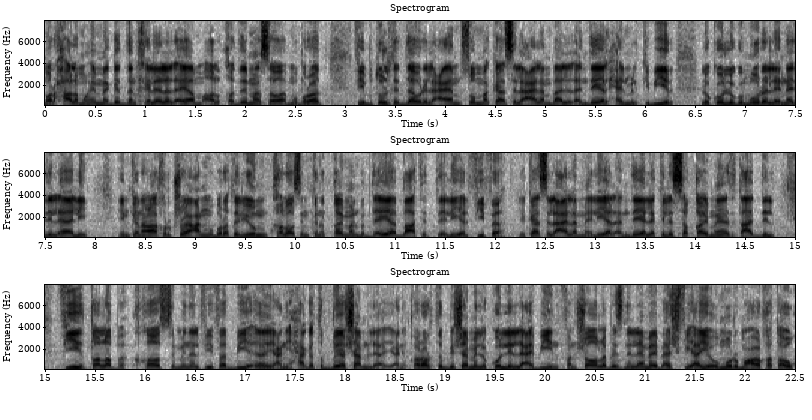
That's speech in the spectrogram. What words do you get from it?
مرحلة مهمة جدا خلال الأيام القادمة سواء مباراة في بطولة الدوري العام ثم كأس العالم بقى للأندية الحلم الكبير لكل جمهور النادي الأهلي. يمكن أنا هخرج شوية عن مباراة اليوم. خلاص يمكن القائمه المبدئية بعتت للفيفا لكأس العالم للانديه لكن لسه القائمه هي تتعدل في طلب خاص من الفيفا يعني حاجة طبية شاملة يعني قرار طبي شامل لكل اللاعبين. فإن شاء الله بإذن الله ما يبقاش في أي أمور معوقة تعوق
